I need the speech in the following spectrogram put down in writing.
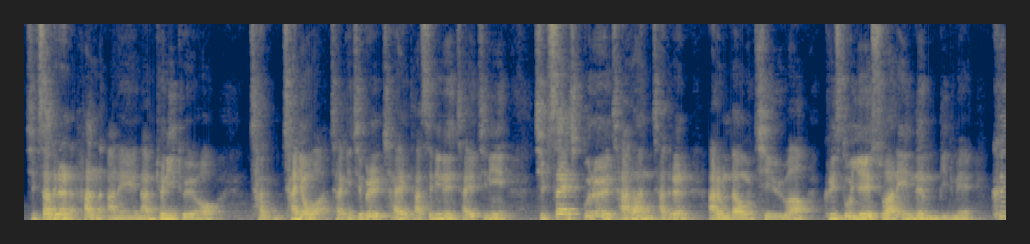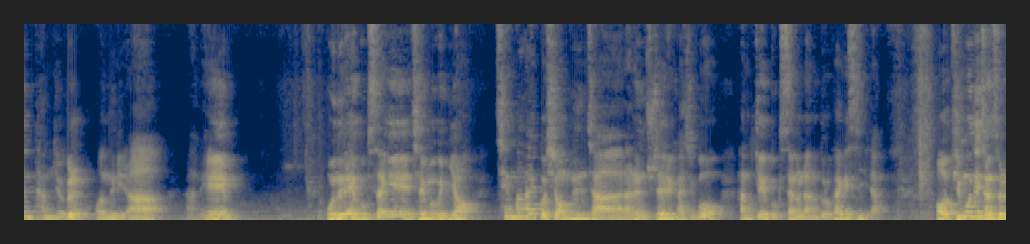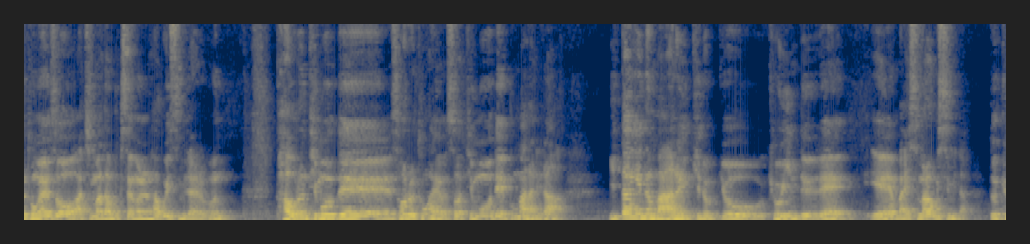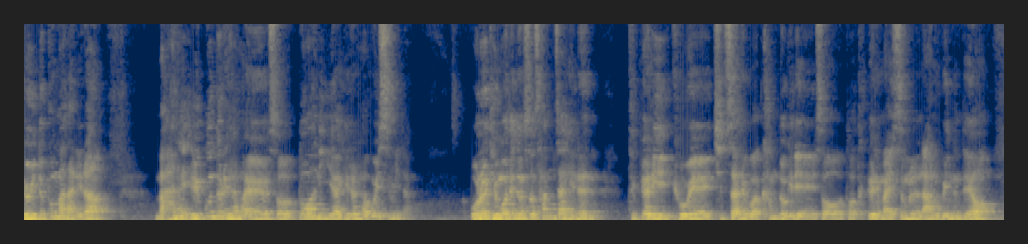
집사들은 한 아내의 남편이 되어 자, 자녀와 자기 집을 잘 다스리는 자일지니 집사의 직분을 잘한 자들은 아름다운 지위와 그리스도 예수 안에 있는 믿음의 큰 담력을 얻느니라. 아멘. 오늘의 묵상의 제목은요. 책망할 것이 없는 자라는 주제를 가지고 함께 묵상을 나누도록 하겠습니다. 어, 디모데 전서를 통하여서 아침마다 묵상을 하고 있습니다, 여러분. 바울은 디모데서를 통하여서 디모데뿐만 아니라 이 땅에 있는 많은 기독교 교인들에게 말씀을 하고 있습니다. 또 교인들뿐만 아니라 많은 일꾼들을 향하여서 또한 이야기를 하고 있습니다. 오늘 디모데전서 3장에는 특별히 교회 집사들과 감독에 대해서 더 특별히 말씀을 나누고 있는데요.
